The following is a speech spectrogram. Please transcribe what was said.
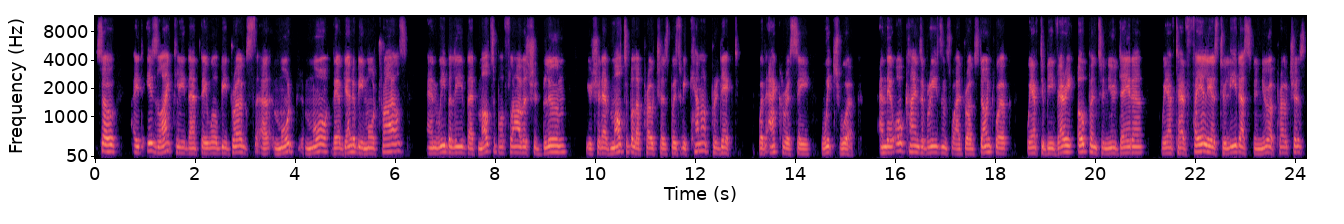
So it is likely that there will be drugs, uh, more, more, there are going to be more trials, and we believe that multiple flowers should bloom. You should have multiple approaches because we cannot predict with accuracy which work. And there are all kinds of reasons why drugs don't work. We have to be very open to new data. We have to have failures to lead us to new approaches.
